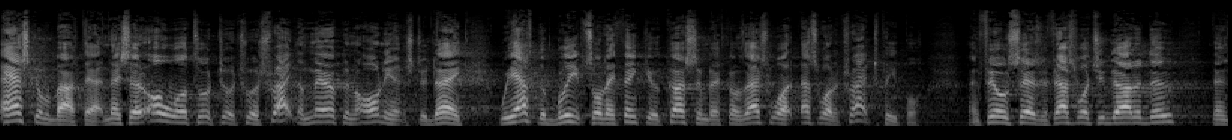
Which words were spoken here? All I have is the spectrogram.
asked them about that, and they said, oh, well, to, to, to attract an American audience today, we have to bleep so they think you're cussing because that's what, that's what attracts people. And Phil says, if that's what you've got to do, then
